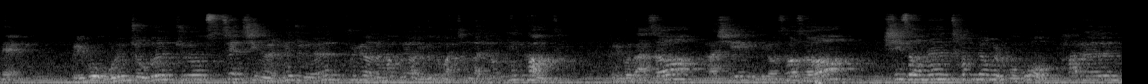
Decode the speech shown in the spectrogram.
네. 그리고 오른쪽은 쭉 스트레칭을 해주는 훈련을 하고요. 이것도 마찬가지로 10카운트. 그리고 나서 다시 일어서서 시선은 천정을 보고 팔은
